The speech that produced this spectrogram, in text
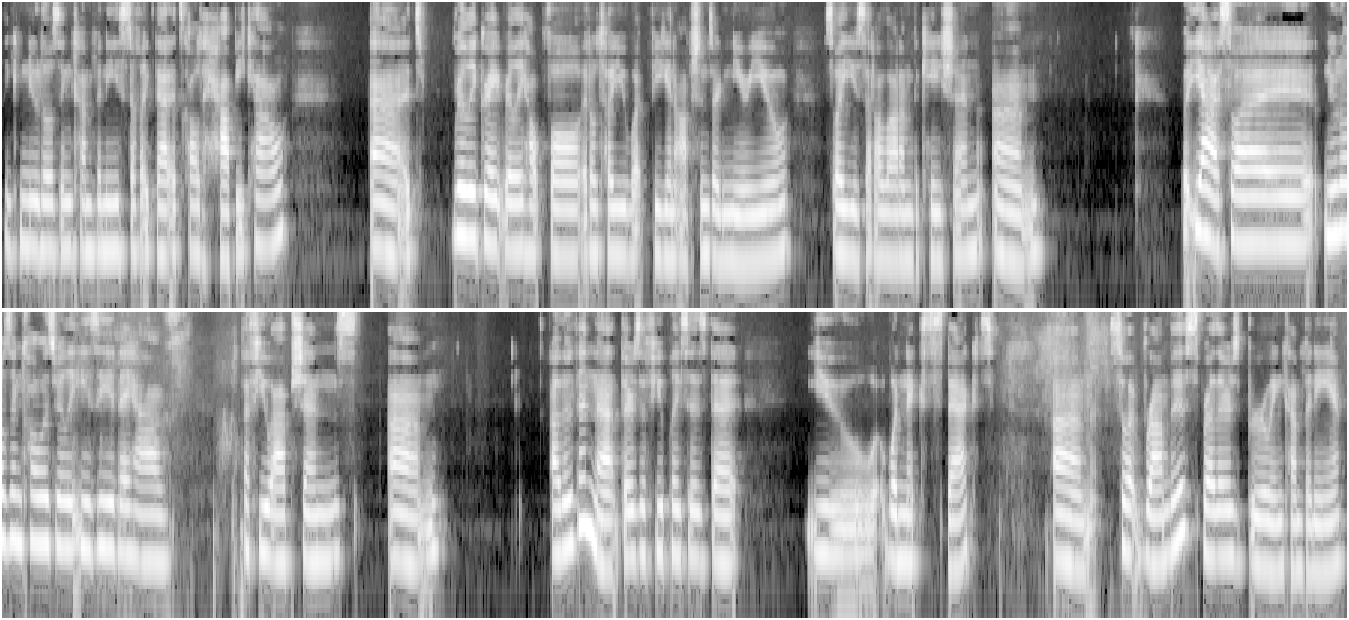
like Noodles and Company, stuff like that. It's called Happy Cow. Uh, it's really great, really helpful. It'll tell you what vegan options are near you. So I use that a lot on vacation. Um, but yeah, so I Noodles and Co is really easy. They have a few options. Um, other than that, there's a few places that you wouldn't expect. Um, so at Rhombus Brothers Brewing Company,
